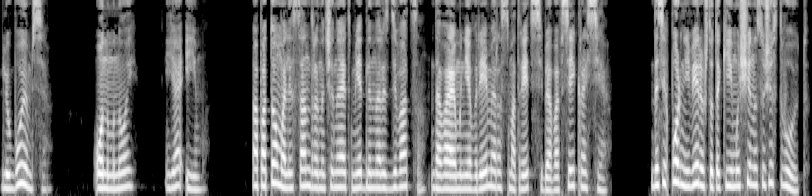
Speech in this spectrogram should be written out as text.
любуемся. Он мной, я им. А потом Александра начинает медленно раздеваться, давая мне время рассмотреть себя во всей красе. До сих пор не верю, что такие мужчины существуют.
